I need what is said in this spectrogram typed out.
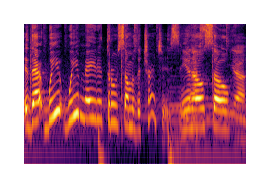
that we we made it through some of the trenches. You know, so Yeah.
